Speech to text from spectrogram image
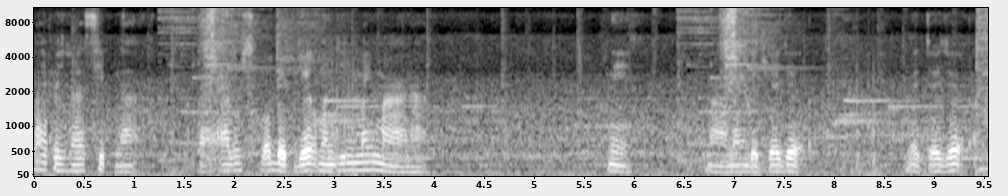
ได้ไปละสิบนะ แต่รู้สึกว่าเบ็ดเยอะมันยิ่งไม่มานะ นี่ มาแม่งเบ็ดเยอะๆเบ็ดเยอะๆ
